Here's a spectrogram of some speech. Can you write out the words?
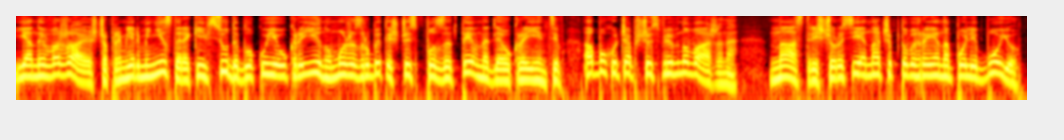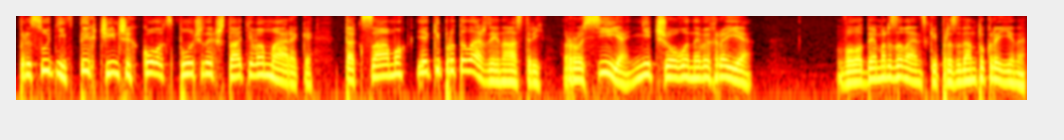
Я не вважаю, що прем'єр-міністр, який всюди блокує Україну, може зробити щось позитивне для українців або, хоча б щось врівноважене. Настрій, що Росія, начебто, виграє на полі бою, присутній в тих чи інших колах Сполучених Штатів Америки, так само, як і протилежний настрій. Росія нічого не виграє. Володимир Зеленський, президент України.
